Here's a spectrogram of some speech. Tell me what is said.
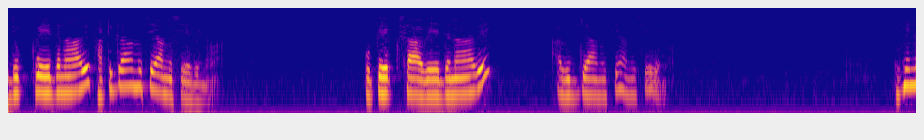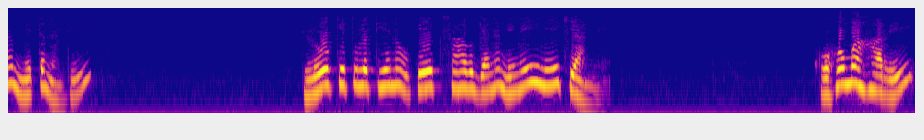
දුක් වේදනාවේ පටිඝානුසය අනුසය වෙනවා. උපේක්ෂා වේදනාවේ අවිජ්ජානුසය අනුසය වෙනවා. එහෙනම් මෙතනදී ලෝකෙ තුල තියෙන උපේක්ෂාව ගැන නෙමෙයි මේ කියන්නේ. කොහොම හරි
